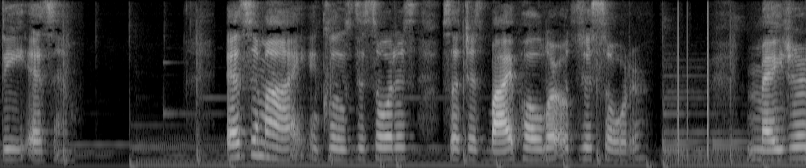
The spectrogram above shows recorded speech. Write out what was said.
DSM. SMI includes disorders such as bipolar disorder, major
